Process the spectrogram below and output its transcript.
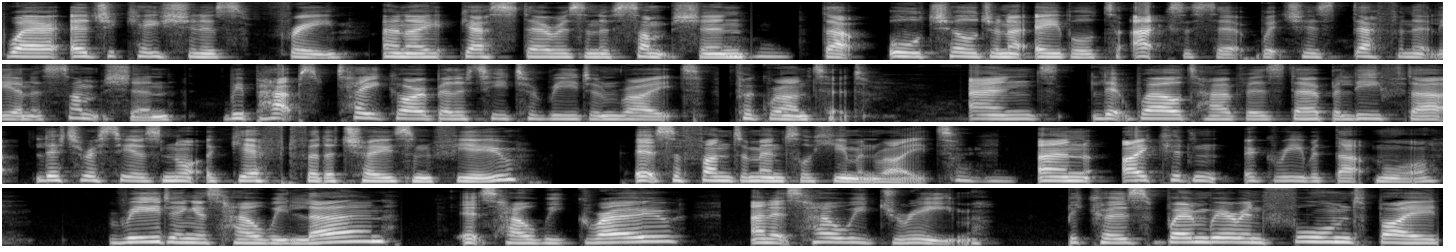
where education is free, and I guess there is an assumption mm-hmm. that all children are able to access it, which is definitely an assumption, we perhaps take our ability to read and write for granted. And LitWorld have is their belief that literacy is not a gift for the chosen few. It's a fundamental human right. Mm-hmm. And I couldn't agree with that more. Reading is how we learn, it's how we grow, and it's how we dream. Because when we're informed by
